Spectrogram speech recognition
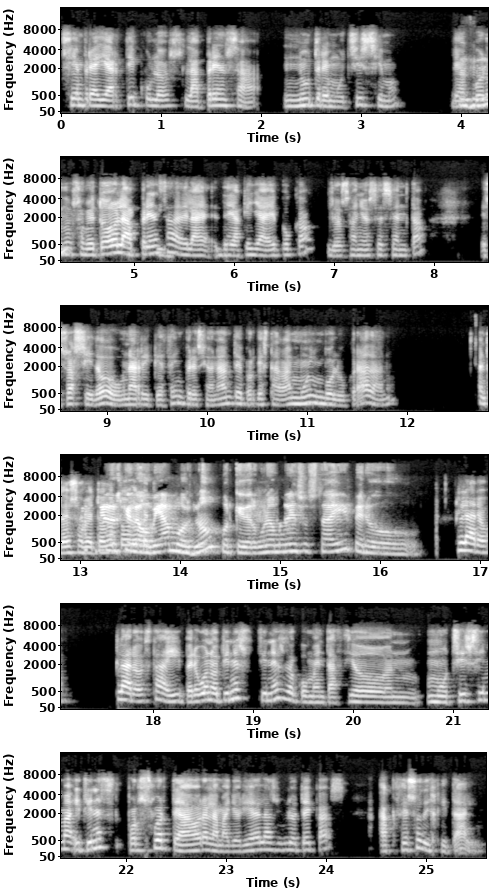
siempre hay artículos, la prensa nutre muchísimo, ¿de acuerdo? Sobre todo la prensa de, la- de aquella época, de los años 60. Eso ha sido una riqueza impresionante porque estaba muy involucrada, ¿no? Entonces, sobre Claro, todo es que todo lo obviamos, ¿no? Porque de alguna manera eso está ahí, pero Claro, claro, está ahí. Pero bueno, tienes, tienes documentación muchísima y tienes, por suerte, ahora la mayoría de las bibliotecas acceso digital,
